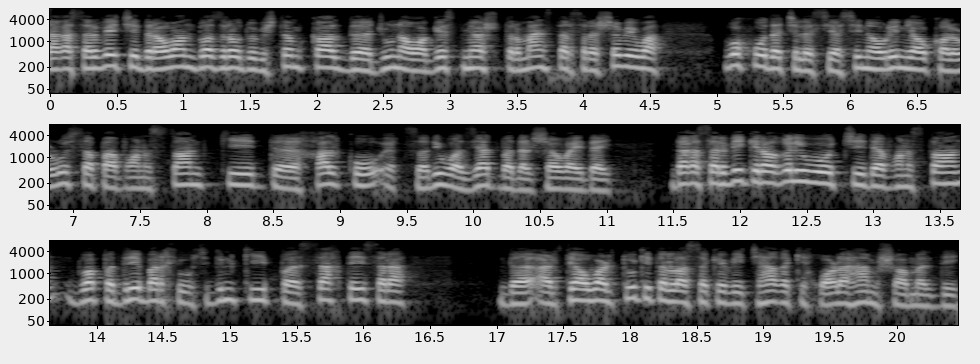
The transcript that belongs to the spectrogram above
دغه سروې چې د روان 2022م کال د جون او اگست میاشتو ترمنځ تر سره شوې و وښوده چې له سیاسي ناورین یو کال وروسته په افغانستان کې د خلکو اقتصادي وضعیت بدل شوی دی دغه سروې کې راغلي وو چې د افغانستان دوه په درې برخې اوسیدونکي په سختۍ سره د اړتیا وړ توکي ترلاسه کوي چې هغه کې خواړه هم شامل دي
